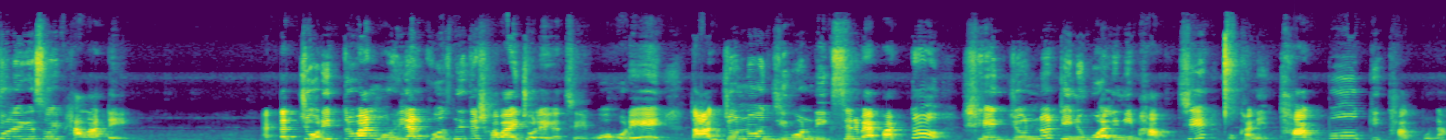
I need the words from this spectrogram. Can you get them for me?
চলে গেছে ওই ফ্ল্যাটে একটা চরিত্রবান মহিলার খোঁজ নিতে সবাই চলে গেছে। ও হরে তার জন্য জীবন রিক্সের ব্যাপার তো? সেজন্য টিনু গোয়ালিনী ভাবছে, ওখানে থাকব কি থাকব না?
